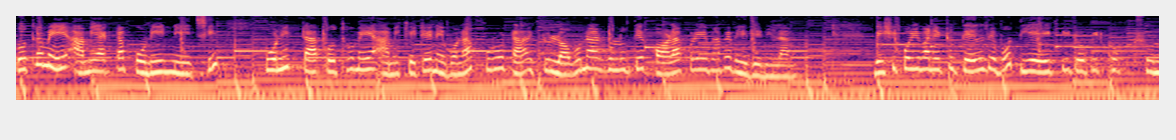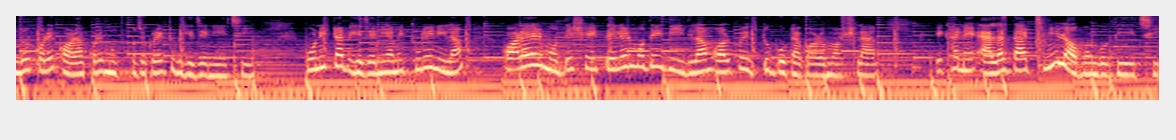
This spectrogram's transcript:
প্রথমে আমি একটা পনির নিয়েছি। পনিরটা প্রথমে আমি কেটে নেব না, পুরোটা একটু লবণ আর হলুদ দিয়ে কড়া করে এভাবে ভেজে নিলাম। বেশি পরিমাণে একটু তেল দেবো, দিয়ে এই পিঠ ও পিঠ খুব সুন্দর করে কড়া করে মুচমুচো করে একটু ভেজে নিয়েছি। পনিরটা ভেজে নিয়ে আমি তুলে নিলাম। কড়াইয়ের মধ্যে সেই তেলের মধ্যেই দিয়ে দিলাম অল্প একটু গোটা গরম মশলা। এখানে এলাচ, দারচিনি, লবঙ্গ দিয়েছি।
